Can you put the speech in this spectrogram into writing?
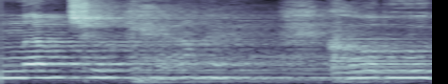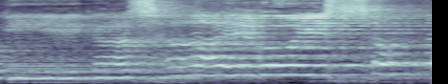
남쪽 해 안에 거북이가 살고 있었네.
